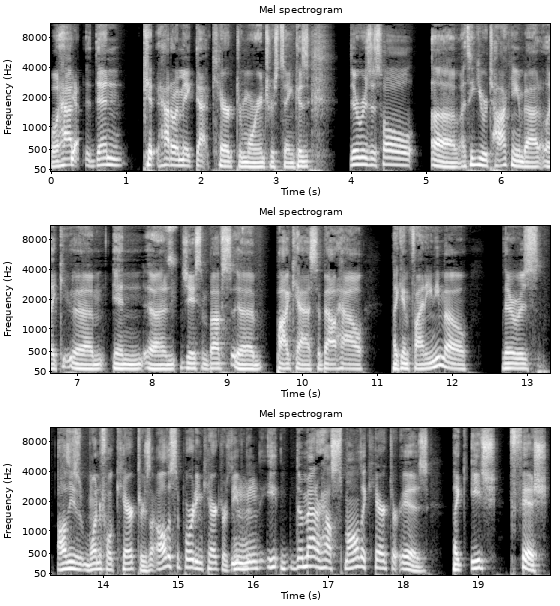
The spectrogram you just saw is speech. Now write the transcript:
well how Yeah. then how do i make that character more interesting because there was this whole uh, i think you were talking about like um, in uh, jason buff's uh, podcast about how like in finding nemo there was all these wonderful characters all the supporting characters even e- no matter how small the character is like each fish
